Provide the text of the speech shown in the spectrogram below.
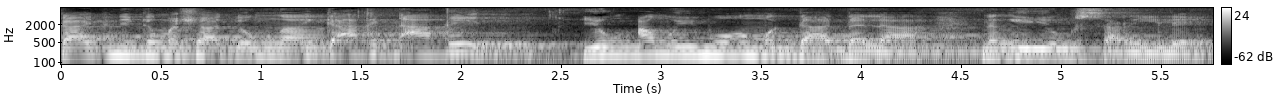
kahit hindi ka masyadong uh, ikaakit-akit, yung amoy mo ang magdadala ng iyong sarili.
